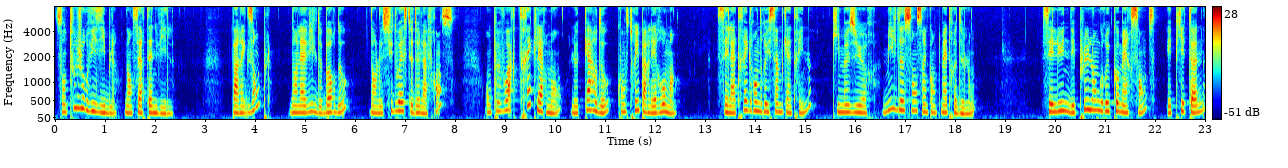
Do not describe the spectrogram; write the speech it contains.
sont toujours visibles dans certaines villes. Par exemple, dans la ville de Bordeaux, dans le sud-ouest de la France, on peut voir très clairement le Cardo construit par les Romains. C'est la très grande rue Sainte-Catherine qui mesure 1250 mètres de long. C'est l'une des plus longues rues commerçantes et piétonnes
